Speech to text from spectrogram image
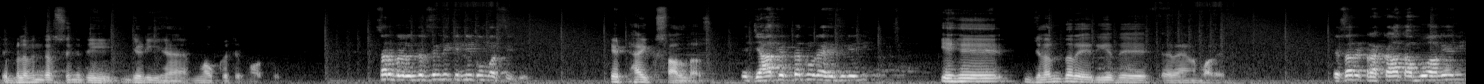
ਤੇ ਬਲਵਿੰਦਰ ਸਿੰਘ ਦੀ ਜਿਹੜੀ ਹੈ ਮੌਕੇ ਤੇ ਮੌਤ ਹੋ ਸਰ ਬਲਵਿੰਦਰ ਸਿੰਘ ਦੀ ਕਿੰਨੀ ਉਮਰ ਸੀ ਜੀ? ਗਈ ਇਹ 28 ਕੁ ਸਾਲ ਦਾ ਸੀ। ਤੇ ਜਾ ਕਿੱਧਰ ਨੂੰ ਰਹੇ ਸੀਗੇ ਜੀ? ਇਹ ਜਲੰਧਰ ਏਰੀਏ ਦੇ ਰਹਿਣ ਵਾਲੇ ਨੇ। ਤੇ ਸਰ ਟਰੱਕ ਵਾਲਾ ਕਾਬੂ ਆ ਗਿਆ ਜੀ?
